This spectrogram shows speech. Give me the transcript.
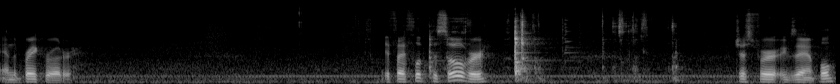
and the brake rotor. If I flip this over, just for example,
